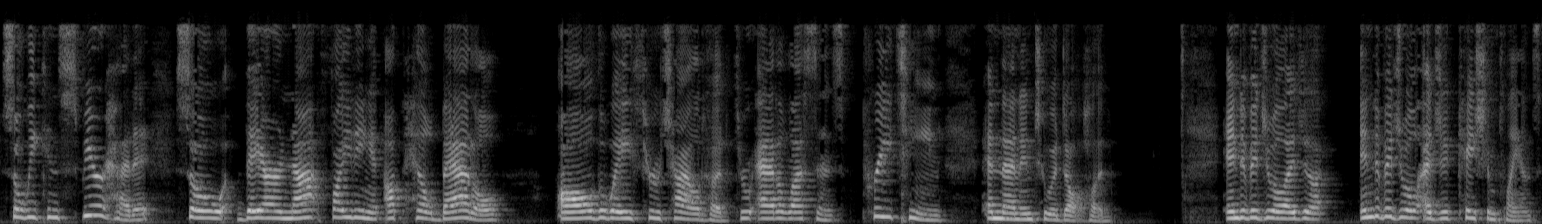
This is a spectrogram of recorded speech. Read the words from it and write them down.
so we can spearhead it so they are not fighting an uphill battle all the way through childhood, through adolescence, preteen, and then into adulthood. Individual individual education plans.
